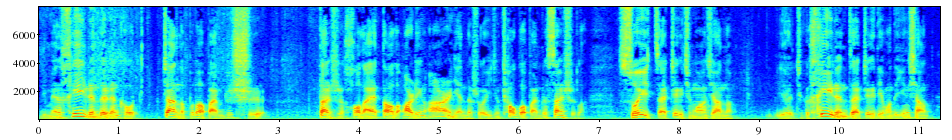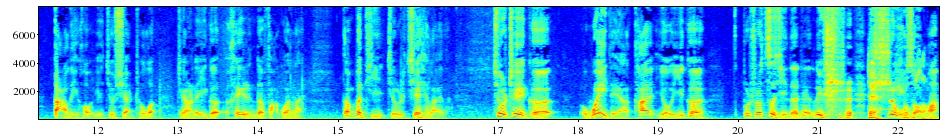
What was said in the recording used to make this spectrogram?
里面黑人的人口占了不到百分之十，但是后来到了二零二二年的时候，已经超过百分之三十了。所以在这个情况下呢，也这个黑人在这个地方的影响大了以后，也就选出了这样的一个黑人的法官来。但问题就是接下来的，就是这个 Wade 呀，他有一个不是说自己的那律师事务所吗？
